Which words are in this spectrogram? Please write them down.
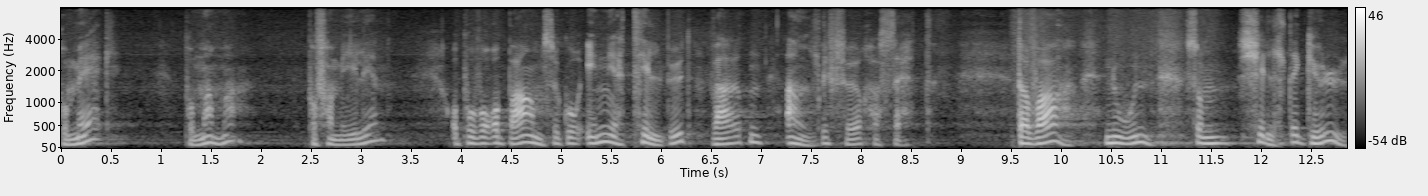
på meg, på mamma, på familien og på våre barn som går inn i et tilbud verden aldri før har sett. Det var noen som skilte gull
